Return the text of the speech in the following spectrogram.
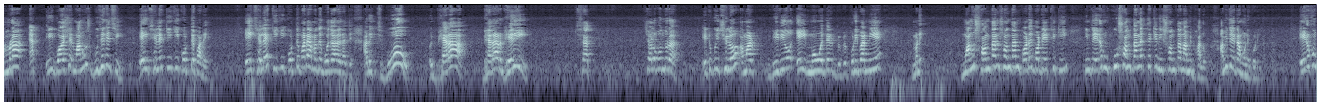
আমরা এই বয়সের মানুষ বুঝে গেছি, এই ছেলে কি কি করতে পারে। এই ছেলে কি কি করতে পারে আমাদের বোঝা হয়ে গেছে। আর বউ, ওই ভেড়া, ভেড়ার ভেরি চলো বন্ধুরা, এটুকুই ছিল আমার ভিডিও এই মৌয়েদের পরিবার নিয়ে। মানে মানুষ সন্তান সন্তান করে বটে ঠিকই, কিন্তু এরকম কুসন্তানের থেকে নিঃসন্তান আমি ভালো। আমি তো এটা মনে করি এরকম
